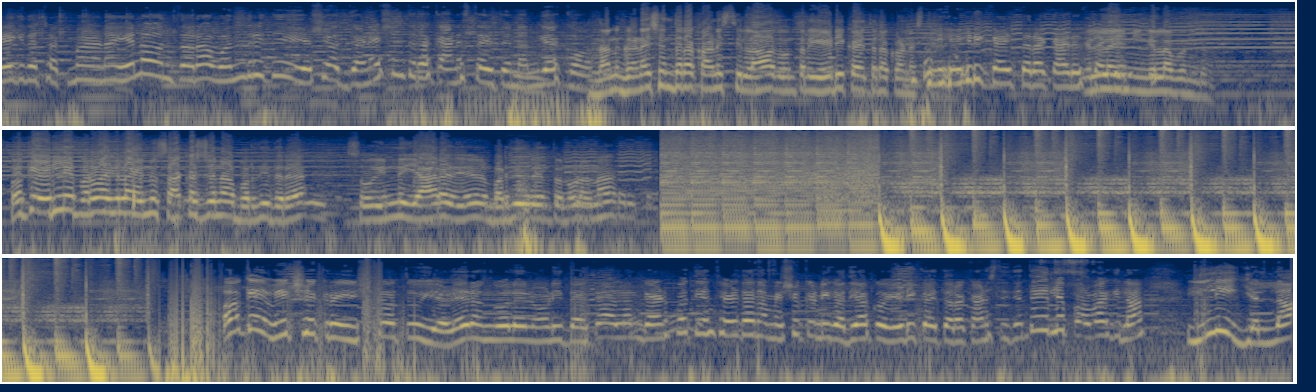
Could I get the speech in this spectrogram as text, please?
ಹೇಗಿದೆ ಚೆಕ್ ಮಾಡೋಣ. ಏನೋ ಒಂಥರ ಒಂದ್ ರೀತಿ ಯಶ್ ಅದ್ ಗಣೇಶನ್ ತರ ಕಾಣಿಸ್ತಾ ಐತೆ ನನ್ಗೆ ಯಾಕೋ ನನ್ ಗಣೇಶನ್ ತರ ಕಾಣಿಸ್ತಿಲ್ಲ ಅದೊಂಥರ ಏಡಿಕಾಯಿ ತರ ಕಾಣಿಸ್ತಿದೆ. ಏಡಿಕಾಯಿ ತರ ಕಾಣಿಸ್ತಾ ಎಲ್ಲ ಹಿಂಗೆಲ್ಲ ಬಂದು. ಓಕೆ ಇರ್ಲಿ ಪರವಾಗಿಲ್ಲ ಇನ್ನು ಸಾಕಷ್ಟು ಜನ ಬರ್ದಿದ್ದಾರೆ. ಸೊ ಇನ್ನು ಯಾರು ಏನು ಬರ್ದಿದ್ದಾರೆ ಅಂತ ನೋಡೋಣ. ಓಕೆ ವೀಕ್ಷಕರೇ ಇಷ್ಟೊತ್ತು ಎಳೆ ರಂಗೋಲೆ ನೋಡಿದ್ದಾಯ್ತು ಅಲ್ಲೊಂದು ಗಣಪತಿ ಅಂತ ಹೇಳ್ದ ನಮ್ಮ ಯಶು ಕಣ್ಣಿಗೆ ಅದ್ಯಾಕೋ ಏಡಿಕಾಯಿ ತರ ಕಾಣಿಸ್ತಿದೆ ಅಂತ. ಇರ್ಲಿ ಪರವಾಗಿಲ್ಲ. ಇಲ್ಲಿ ಎಲ್ಲಾ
